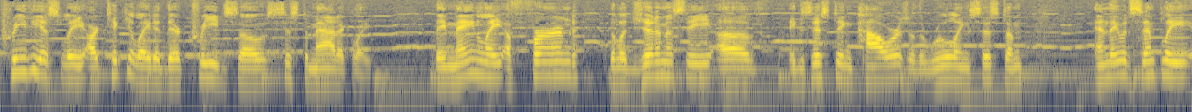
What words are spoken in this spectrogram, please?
previously articulated their creed so systematically. They mainly affirmed the legitimacy of existing powers or the ruling system, and they would simply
